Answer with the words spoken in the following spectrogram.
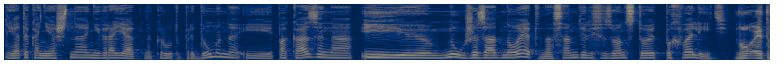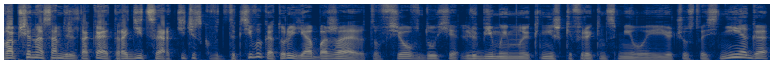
И это, конечно, невероятно круто придумано и показано, и, ну, уже заодно это, на самом деле, сезон стоит похвалить. Но это вообще, на самом деле, такая традиция традиция арктического детектива, который я обожаю. Это все в духе любимой мной книжки Фрёкин Смила и ее чувство снега,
